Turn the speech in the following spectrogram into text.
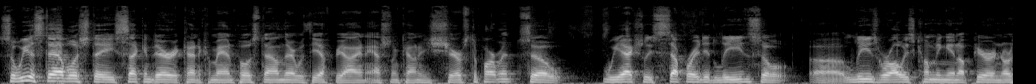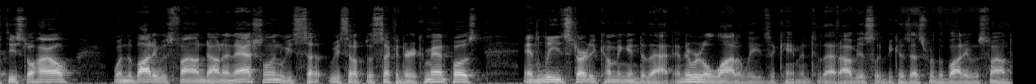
so we established a secondary kind of command post down there with the FBI and Ashland County Sheriff's Department. So we actually separated leads. So uh, leads were always coming in up here in Northeast Ohio. When the body was found down in Ashland, we set we set up the secondary command post, and leads started coming into that. And there were a lot of leads that came into that, obviously, because that's where the body was found.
